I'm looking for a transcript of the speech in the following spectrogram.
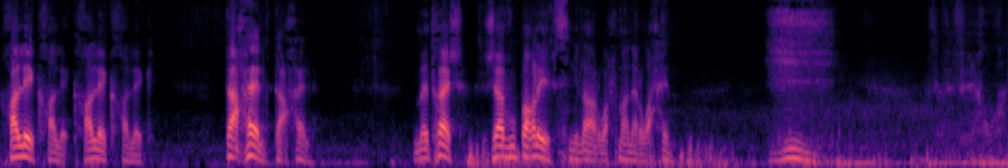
خليك خليك خليك خليك. تحل تحل. Maîtresse, j'ai à vous parler. Bismillah ar-Rahman ar-Rahim. Vous avez vu Erwan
